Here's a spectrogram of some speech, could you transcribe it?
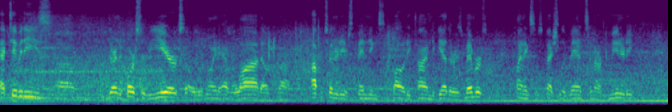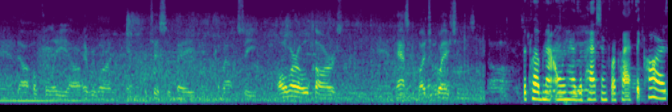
activities uh, during the course of the year, so we're going to have a lot of uh, opportunity of spending some quality time together as members, planning some special events in our community uh, hopefully uh, everyone participate and come out and see all of our old cars and ask a bunch of questions. The club not only has a passion for classic cars,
